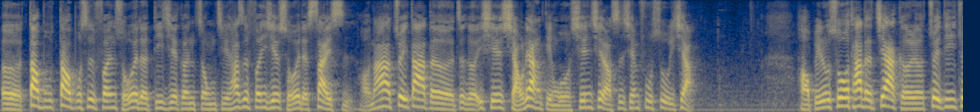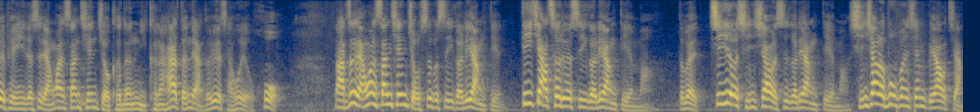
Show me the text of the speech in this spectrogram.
呃，倒不倒不是分所谓的低阶跟中阶，它是分一些所谓的 size。好，那最大的这个一些小亮点，我先谢老师先复述一下。好，比如说它的价格最低最便宜的是两万三千九，可能你可能还要等两个月才会有货。那这两万三千九是不是一个亮点？低价策略是一个亮点吗？对不对？饥饿行销也是个亮点嘛。行销的部分先不要讲，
